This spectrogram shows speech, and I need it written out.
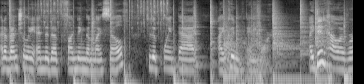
and eventually ended up funding them myself to the point that I couldn't anymore. I did, however,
